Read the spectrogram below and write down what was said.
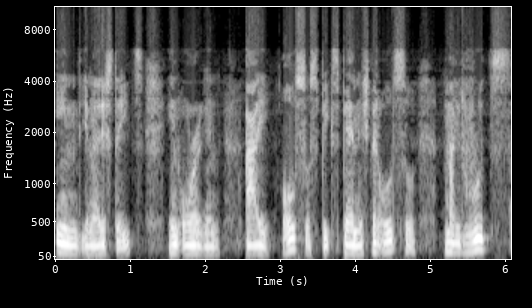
in the United States, in Oregon. I also speak Spanish, but also my roots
